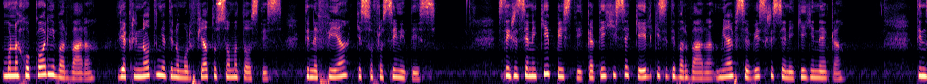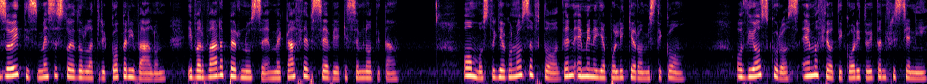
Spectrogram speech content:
Μοναχοκόρη η Βαρβάρα διακρινόταν για την ομορφιά του σώματός της, την ευφία και σοφροσύνη της. Στην χριστιανική πίστη κατήχησε και ήλκησε τη Βαρβάρα, μια ευσεβής χριστιανική γυναίκα. Την ζωή της μέσα στο εδωλατρικό περιβάλλον, η Βαρβάρα περνούσε με κάθε ευσέβεια και σεμνότητα. Όμως το γεγονός αυτό δεν έμεινε για πολύ καιρό μυστικό. Ο Διόσκουρος έμαθε ότι η κόρη του ήταν χριστιανή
